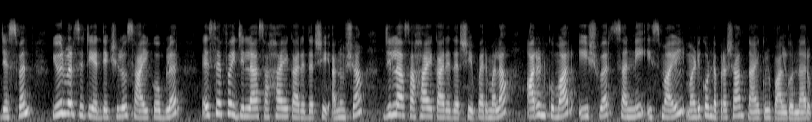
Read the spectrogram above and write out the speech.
జస్వంత్ యూనివర్సిటీ అధ్యక్షులు సాయి కోబ్లర్ ఎస్ఎఫ్ఐ జిల్లా సహాయ కార్యదర్శి అనుష జిల్లా సహాయ కార్యదర్శి పరిమళ అరుణ్ కుమార్ ఈశ్వర్ సన్నీ ఇస్మాయిల్ మడికొండ ప్రశాంత్ నాయకులు పాల్గొన్నారు.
